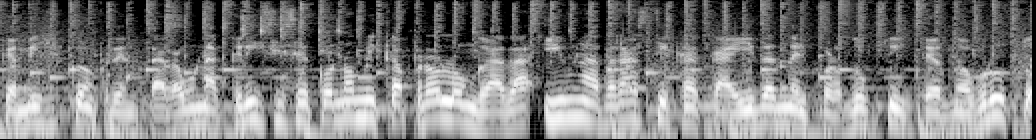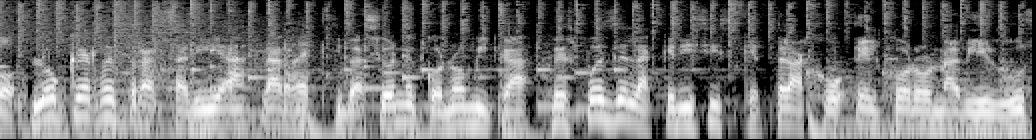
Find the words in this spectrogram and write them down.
que México enfrentará una crisis económica prolongada y una drástica caída en el Producto Interno Bruto, lo que retrasaría la reactivación económica después de la crisis que trajo el coronavirus.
